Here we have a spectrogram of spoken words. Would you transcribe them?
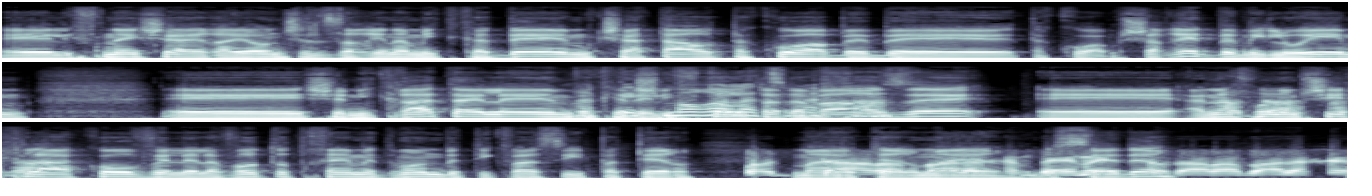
אה, לפני שההיריון של זרינה מתקדם, כשאתה עוד תקוע, ב, ב, תקוע, משרת במילואים, אה, שנקראת אליהם, וכדי לפתור על את הדבר עצמך. הזה, אה, אנחנו תודה, נמשיך תודה. לעקוב וללוות אתכם, אדמון, בתקווה שזה ייפתר מה יותר מהר, לכם, באמת בסדר? תודה רבה לכם,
